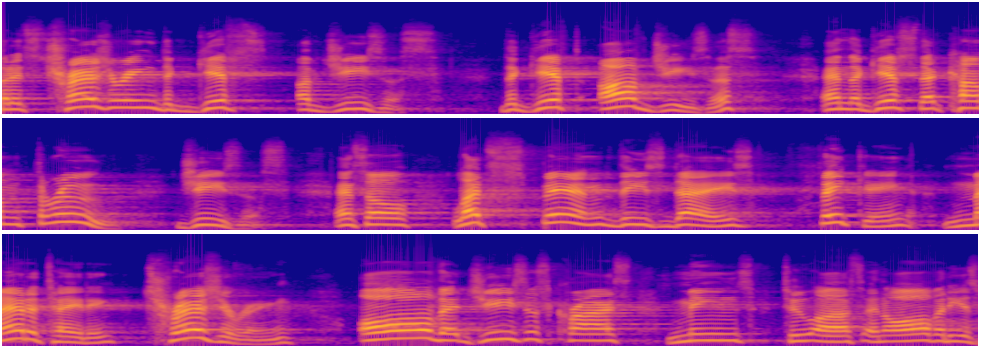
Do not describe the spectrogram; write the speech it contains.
but it's treasuring the gifts of Jesus, the gift of Jesus, and the gifts that come through Jesus. And so let's spend these days thinking, meditating, treasuring all that Jesus Christ means to us and all that he has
